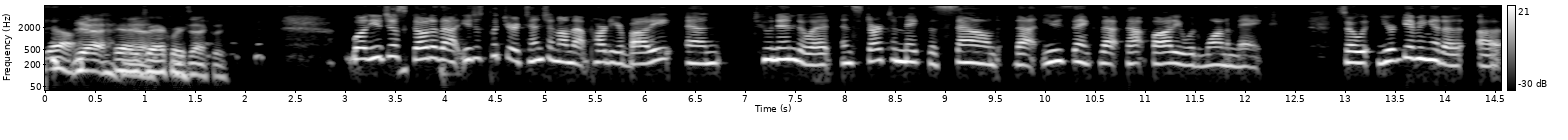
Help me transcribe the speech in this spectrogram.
yeah Yeah. Yeah, exactly. Exactly. well you just go to that you just put your attention on that part of your body and tune into it and start to make the sound that you think that that body would want to make so you're giving it a, a,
